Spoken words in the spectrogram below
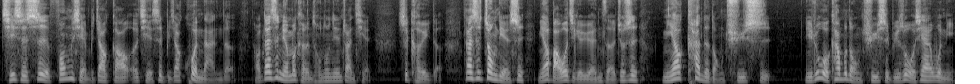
其实是风险比较高，而且是比较困难的。好，但是你有没有可能从中间赚钱？是可以的，但是重点是你要把握几个原则，就是你要看得懂趋势。你如果看不懂趋势，比如说我现在问你，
